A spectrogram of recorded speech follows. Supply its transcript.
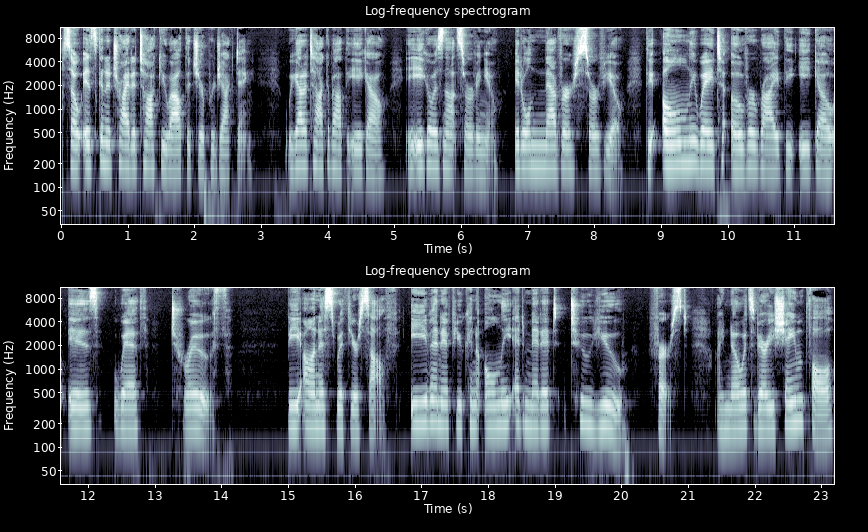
So it's going to try to talk you out that you're projecting. We got to talk about the ego. The ego is not serving you, it will never serve you. The only way to override the ego is with truth. Be honest with yourself, even if you can only admit it to you first. I know it's very shameful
